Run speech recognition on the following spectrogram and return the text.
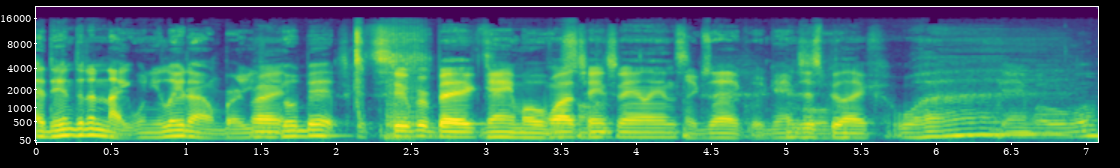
at the end of the night when you lay down, bro. You Right. can go to bed. it's super big. Game over. Watch son. Ancient Aliens Exactly. Game and just be like, what? game over.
